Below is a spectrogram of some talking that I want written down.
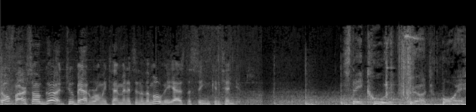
So far, so good. Too bad we're only 10 minutes into the movie as the scene continues. Stay cool, bird boy.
